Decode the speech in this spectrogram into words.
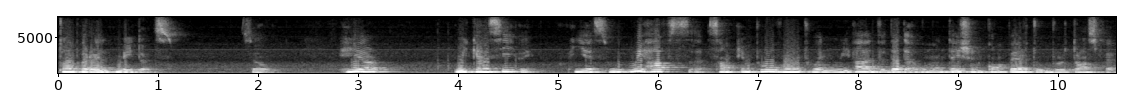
temporal methods. So here we can see yes we have some improvement when we add the data augmentation compared to brute transfer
